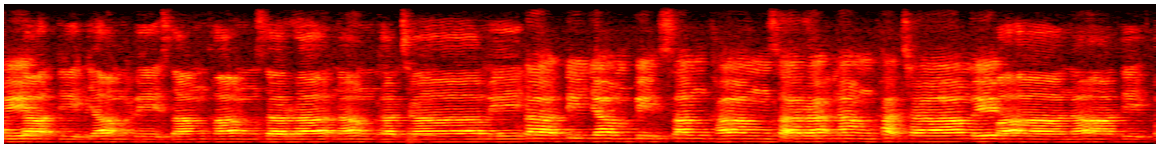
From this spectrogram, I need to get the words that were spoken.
มิตติยัมปิสังฆังสรนังคัจฉามิตาติยัมปิสังฆังสารนังคัจฉามิปานาติป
